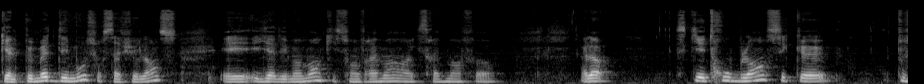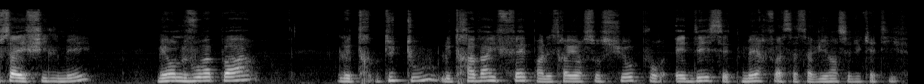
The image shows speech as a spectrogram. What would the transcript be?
qu'elle peut mettre des mots sur sa violence, et il y a des moments qui sont vraiment extrêmement forts. Alors, ce qui est troublant, c'est que tout ça est filmé, mais on ne voit pas du tout le travail fait par les travailleurs sociaux pour aider cette mère face à sa violence éducative.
